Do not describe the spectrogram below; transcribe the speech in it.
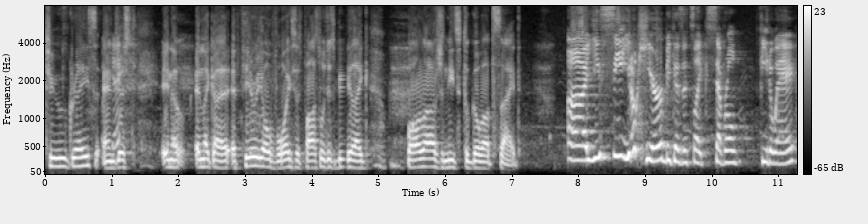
to Grace and just in a in like a ethereal voice as possible, just be like, Balraj needs to go outside. Uh, you see, you don't hear because it's like several feet away,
